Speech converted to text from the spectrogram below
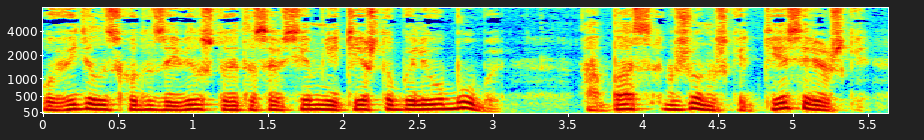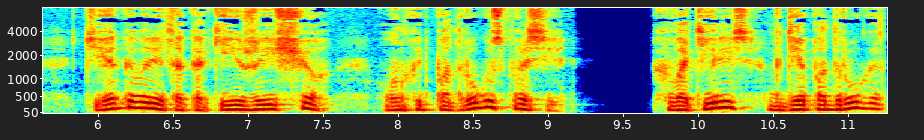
Увидел и сходу заявил, что это совсем не те, что были у Бубы. Аббас к женушке, те сережки? Те, говорит, а какие же еще? Он хоть подругу спроси. Хватились, где подруга?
